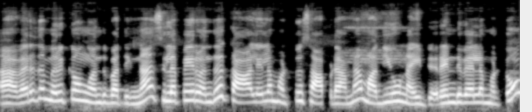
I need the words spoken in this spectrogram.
ஆஹ் விரதம் இருக்கவங்க வந்து பாத்தீங்கன்னா சில பேர் வந்து காலையில மட்டும் சாப்பிடாம மதியம் நைட்டு ரெண்டு வேளை மட்டும்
